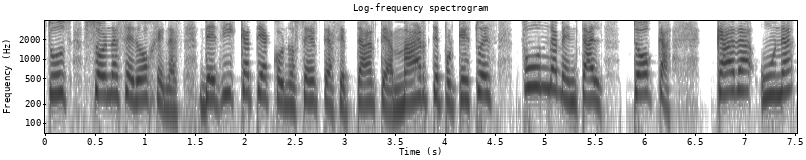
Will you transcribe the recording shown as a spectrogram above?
tus zonas erógenas, dedícate a conocerte, a aceptarte, a amarte, porque esto es fundamental. Toca cada una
